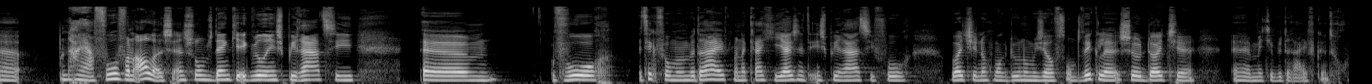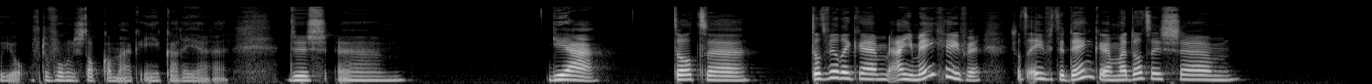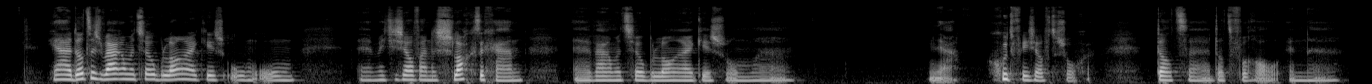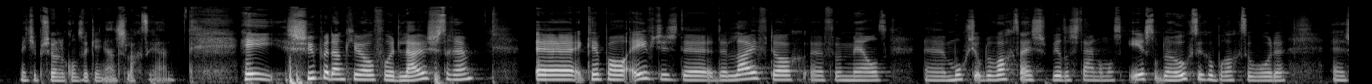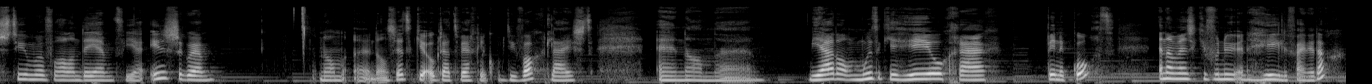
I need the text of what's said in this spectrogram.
Uh, nou ja, voor van alles. En soms denk je, ik wil inspiratie um, voor, weet ik veel, mijn bedrijf. Maar dan krijg je juist net inspiratie voor wat je nog mag doen om jezelf te ontwikkelen. Zodat je uh, met je bedrijf kunt groeien. Of de volgende stap kan maken in je carrière. Dus um, ja, dat... Uh, dat wilde ik um, aan je meegeven. Ik zat even te denken, maar dat is, um, ja, dat is waarom het zo belangrijk is om, om uh, met jezelf aan de slag te gaan. Uh, waarom het zo belangrijk is om uh, ja, goed voor jezelf te zorgen. Dat, dat vooral. En met je persoonlijke ontwikkeling aan de slag te gaan. Hey, super dankjewel voor het luisteren. ik heb al eventjes de, de live dag vermeld. Uh, mocht je op de wachtlijst willen staan om als eerste op de hoogte gebracht te worden, uh, stuur me vooral een DM via Instagram. Dan, uh, dan zet ik je ook daadwerkelijk op die wachtlijst. En dan, ja, dan moet ik je heel graag binnenkort. En dan wens ik je voor nu een hele fijne dag.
